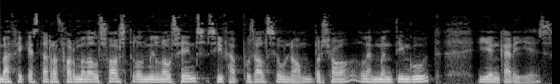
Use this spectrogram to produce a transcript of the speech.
va fer aquesta reforma del sostre el 1900, s'hi fa posar el seu nom, per això l'hem mantingut i encara hi és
